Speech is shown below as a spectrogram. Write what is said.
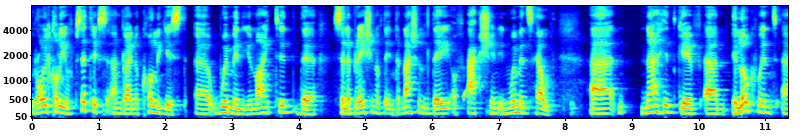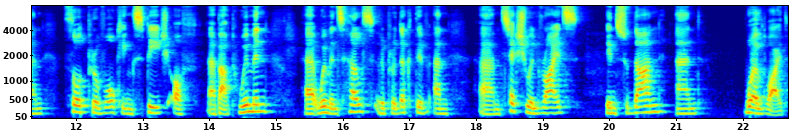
Royal College of Obstetrics and Gynecologists uh, Women United, the celebration of the International Day of Action in Women's Health. Uh, Nahid gave an eloquent and thought-provoking speech of about women, uh, women's health, reproductive and um, sexual rights in Sudan and worldwide.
